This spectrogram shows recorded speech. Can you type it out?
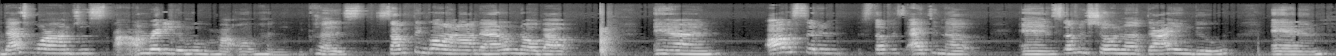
that's why I'm just I'm ready to move my own honey because something going on that I don't know about, and all of a sudden stuff is acting up and stuff is showing up that I didn't do, and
